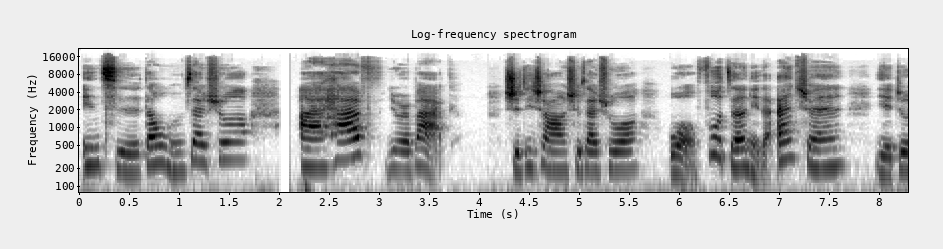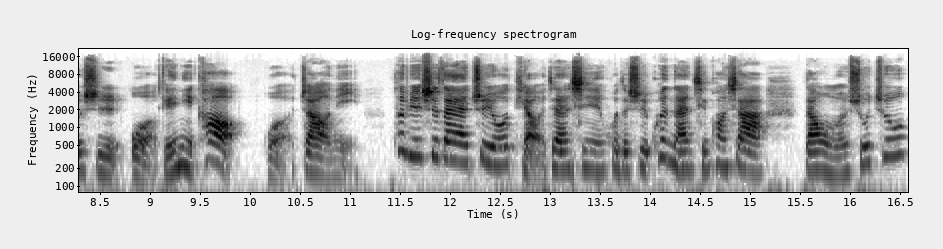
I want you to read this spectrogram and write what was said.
因此，当我们在说 “I have your back”，实际上是在说我负责你的安全，也就是我给你靠，我罩你。特别是在具有挑战性或者是困难情况下，当我们说出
